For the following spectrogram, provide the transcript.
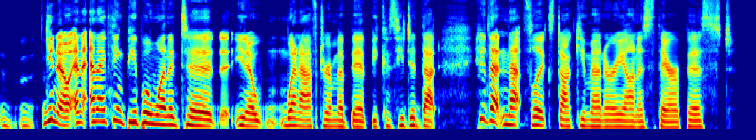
You know, and, and I think people wanted to, you know, went after him a bit because he did that he did that Netflix documentary on his therapist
